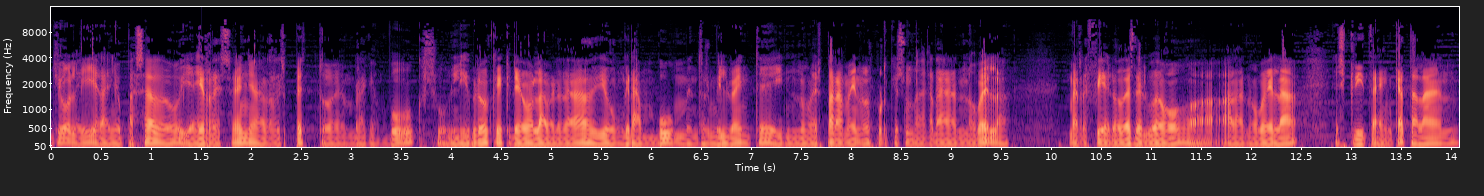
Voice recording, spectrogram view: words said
yo leí el año pasado y hay reseñas al respecto en Bracken Books, un libro que creo la verdad dio un gran boom en 2020 y no es para menos porque es una gran novela. Me refiero desde luego a, a la novela escrita en catalán,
